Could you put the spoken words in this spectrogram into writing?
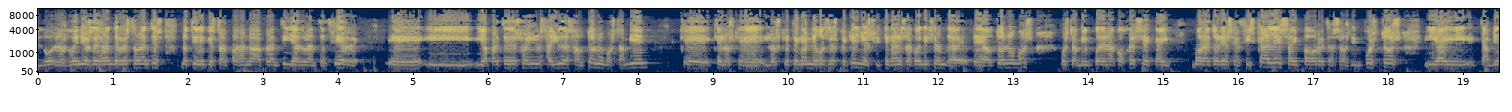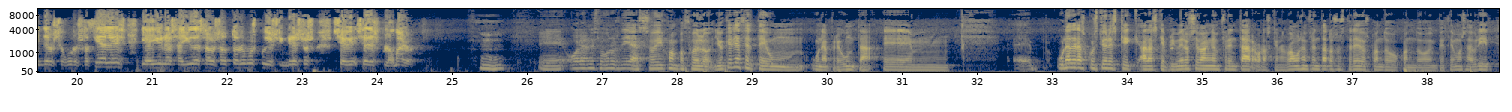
los dueños de grandes restaurantes no tienen que estar pagando la plantilla durante el cierre eh, y, aparte de eso hay unas ayudas a autónomos también que, los que los que tengan negocios pequeños y tengan esa condición de, autónomos pues también pueden acogerse que hay moratorias fiscales hay pagos retrasados de impuestos y hay también de los seguros sociales y hay unas ayudas a los autónomos cuyos ingresos se, desplomaron eh, hola Ernesto, buenos días. Soy Juan Pozuelo. Yo quería hacerte una pregunta. Eh, una de las cuestiones que, a las que primero se van a enfrentar, o las que nos vamos a enfrentar los hosteleros cuando, cuando empecemos a abrir,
